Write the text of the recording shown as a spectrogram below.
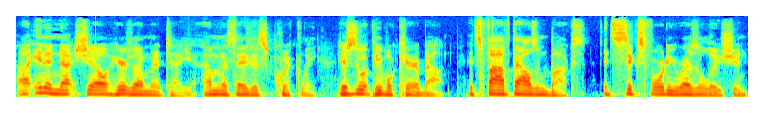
Uh, in a nutshell, here's what I'm going to tell you. I'm going to say this quickly. This is what people care about. It's five thousand bucks. It's 640 resolution.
